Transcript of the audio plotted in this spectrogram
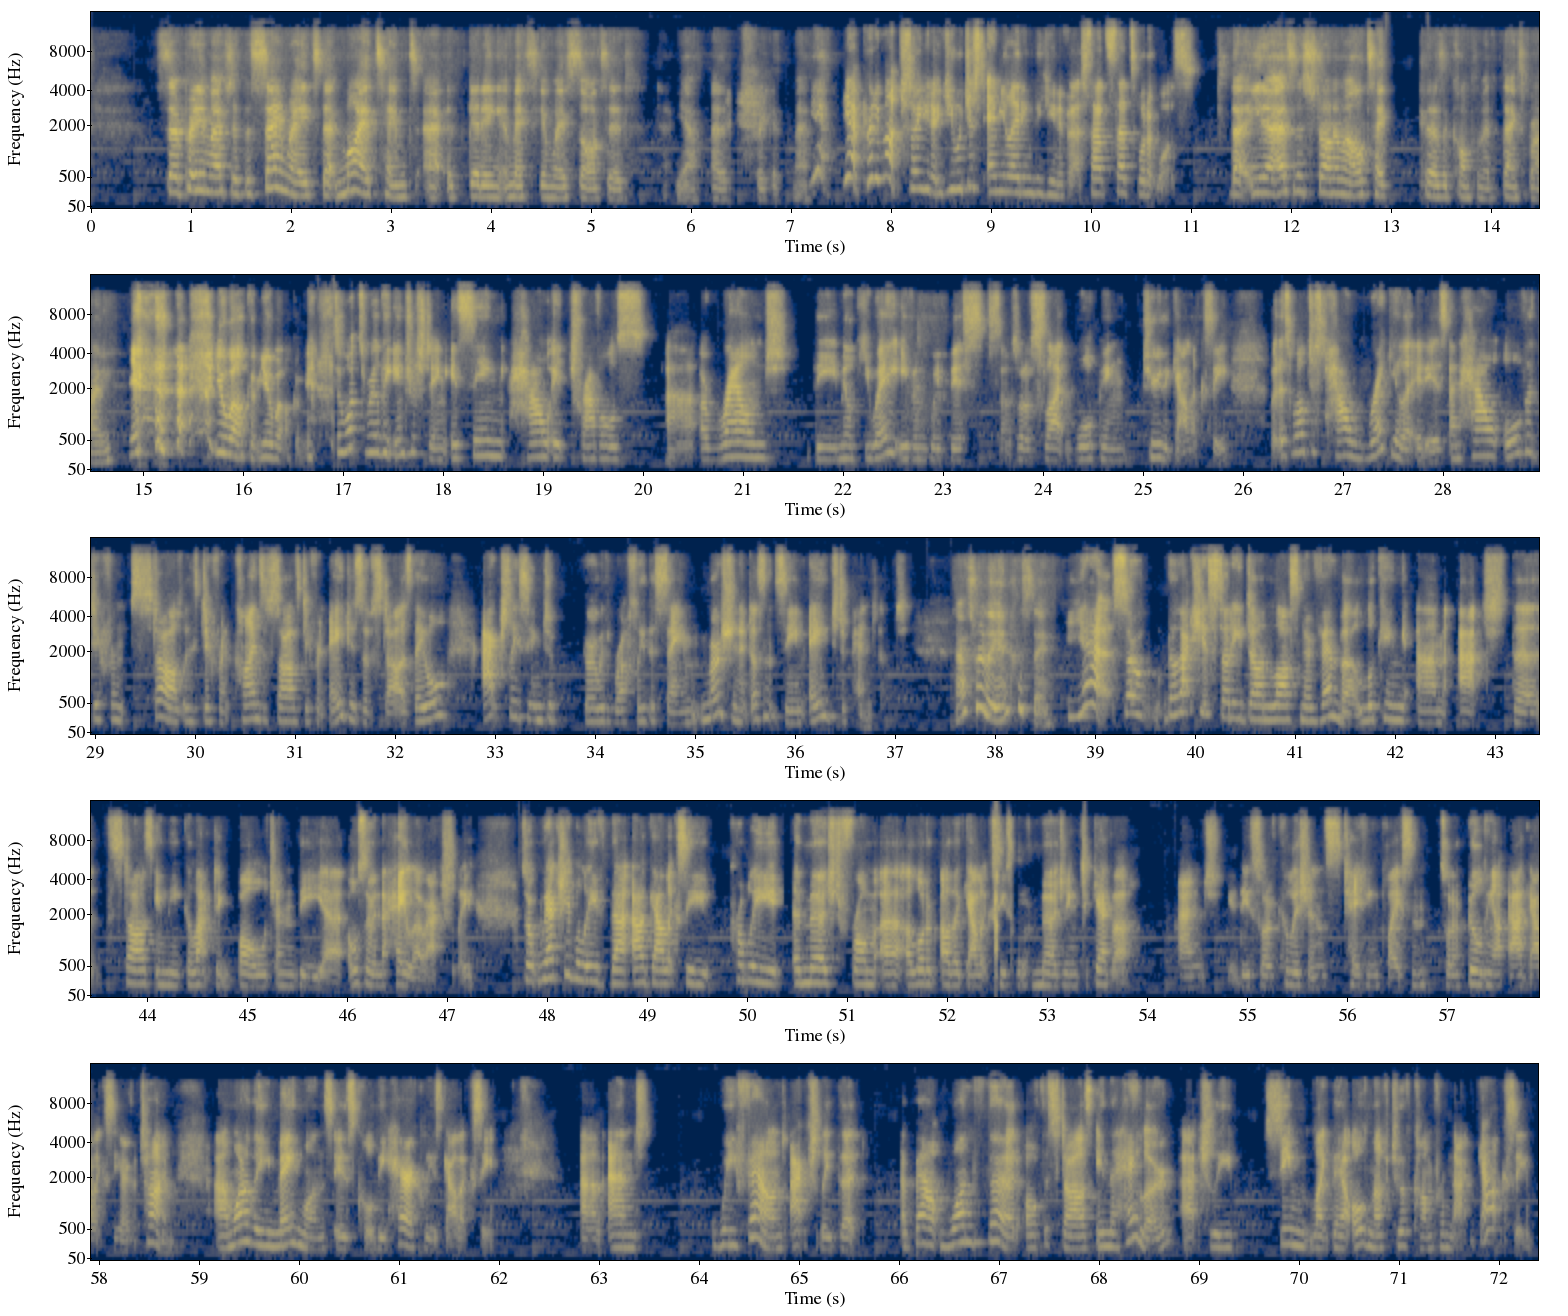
So, pretty much at the same rate that my attempt at getting a Mexican wave started. Yeah, at a cricket match. Yeah, yeah, pretty much. So, you know, you were just emulating the universe. That's that's what it was. That you know, as an astronomer, I'll take that as a compliment. Thanks, Bryony. Yeah, you're welcome. You're welcome. So, what's really interesting is seeing how it travels uh, around the Milky Way, even with this sort of slight warping to the galaxy, but as well just how regular it is and how all the different stars, these different kinds of stars, different ages of stars, they all actually seem to go with roughly the same motion. It doesn't seem age dependent. That's really interesting. Yeah, so there was actually a study done last November looking um, at the stars in the galactic bulge and the uh, also in the halo, actually. So we actually believe that our galaxy probably emerged from a, a lot of other galaxies sort of merging together and these sort of collisions taking place and sort of building up our galaxy over time. Um, one of the main ones is called the Heracles galaxy. Um, and we found actually that about one third of the stars in the halo actually seem like they are old enough to have come from that galaxy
